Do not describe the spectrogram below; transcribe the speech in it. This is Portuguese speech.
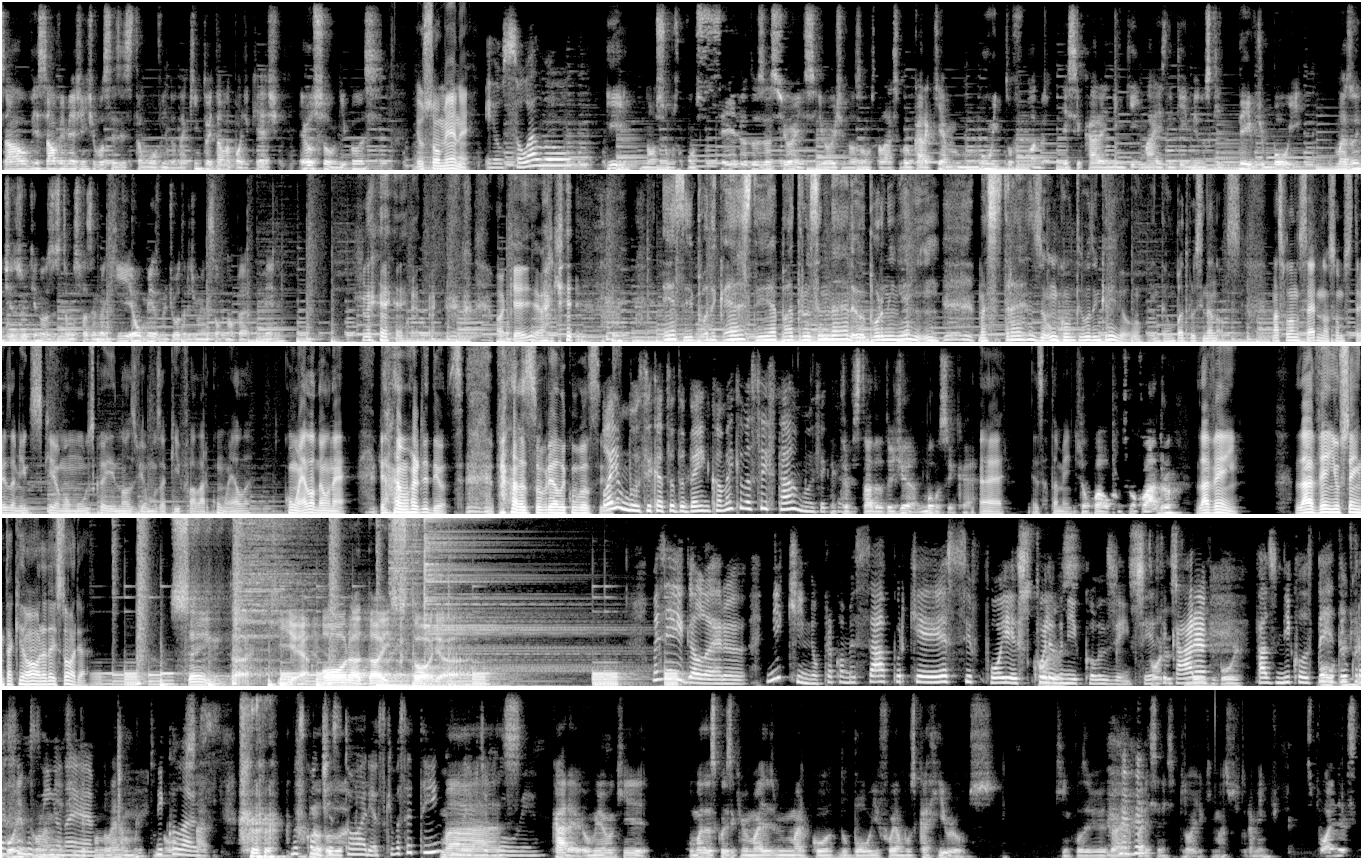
Salve, salve minha gente, vocês estão ouvindo na quinta oitava podcast. Eu sou o Nicolas Eu sou o Mene. Eu sou a Lu. e nós somos o Conselho dos Anciões e hoje nós vamos falar sobre um cara que é muito foda. Esse cara é ninguém mais, ninguém menos que David Bowie. Mas antes, o que nós estamos fazendo aqui? Eu mesmo de outra dimensão. Não, pera, Manny. ok, ok. Esse podcast é patrocinado por ninguém, mas traz um conteúdo incrível, então patrocina nós. Mas falando sério, nós somos três amigos que amam música e nós viemos aqui falar com ela. Com ela não, né? Pelo amor de Deus. Fala sobre ela com vocês. Oi, música, tudo bem? Como é que você está, música? Entrevistado do dia, música. É, exatamente. Então qual o próximo quadro? Lá vem. Lá vem o senta que é hora da história. Senta, que é hora da história. Mas e aí, galera? Niquinho, pra começar, porque esse foi a escolha do Histórias- Nicolas, gente. Esse cara David faz o Nicolas derreter o David coraçãozinho, né? Quando era muito Nicolas, novo, sabe? Nos Não, conte zoando. histórias que você tem com David Mas- Bowie. Cara, eu me lembro que uma das coisas que mais me marcou do Bowie foi a música Heroes. Que inclusive vai aparecer nesse episódio aqui mais futuramente. Spoilers.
